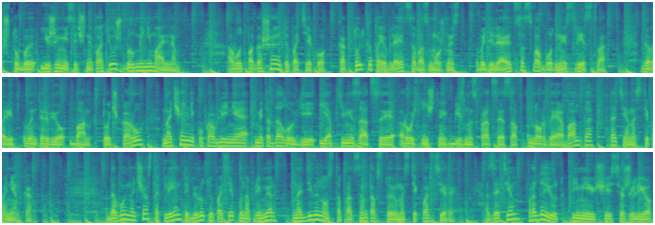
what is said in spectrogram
чтобы ежемесячный платеж был минимальным – а вот погашают ипотеку, как только появляется возможность, выделяются свободные средства. Говорит в интервью банк.ру начальник управления методологии и оптимизации розничных бизнес-процессов Нордея банка Татьяна Степаненко. Довольно часто клиенты берут ипотеку, например, на 90% стоимости квартиры. Затем продают имеющееся жилье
